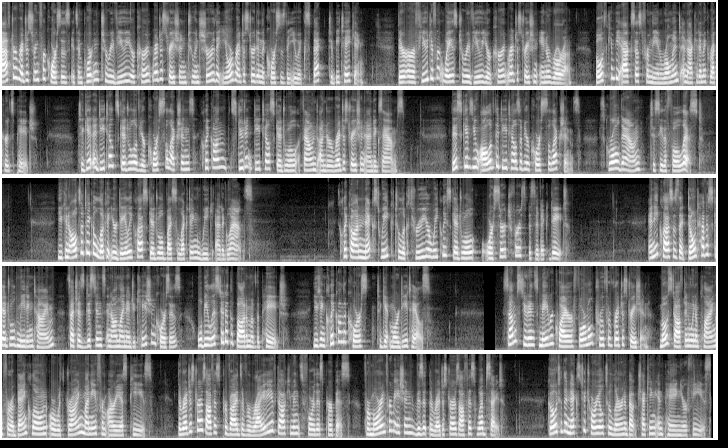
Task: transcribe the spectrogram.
After registering for courses, it's important to review your current registration to ensure that you're registered in the courses that you expect to be taking. There are a few different ways to review your current registration in Aurora. Both can be accessed from the Enrollment and Academic Records page. To get a detailed schedule of your course selections, click on Student Detail Schedule found under Registration and Exams. This gives you all of the details of your course selections. Scroll down to see the full list. You can also take a look at your daily class schedule by selecting Week at a Glance. Click on Next Week to look through your weekly schedule or search for a specific date. Any classes that don't have a scheduled meeting time, such as distance and online education courses, will be listed at the bottom of the page. You can click on the course to get more details. Some students may require formal proof of registration, most often when applying for a bank loan or withdrawing money from RESPs. The Registrar's Office provides a variety of documents for this purpose. For more information, visit the Registrar's Office website. Go to the next tutorial to learn about checking and paying your fees.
